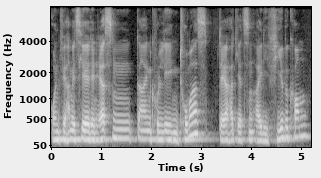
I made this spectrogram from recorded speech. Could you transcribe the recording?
Und wir haben jetzt hier den ersten, deinen Kollegen Thomas, der hat jetzt ein ID4 bekommen,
